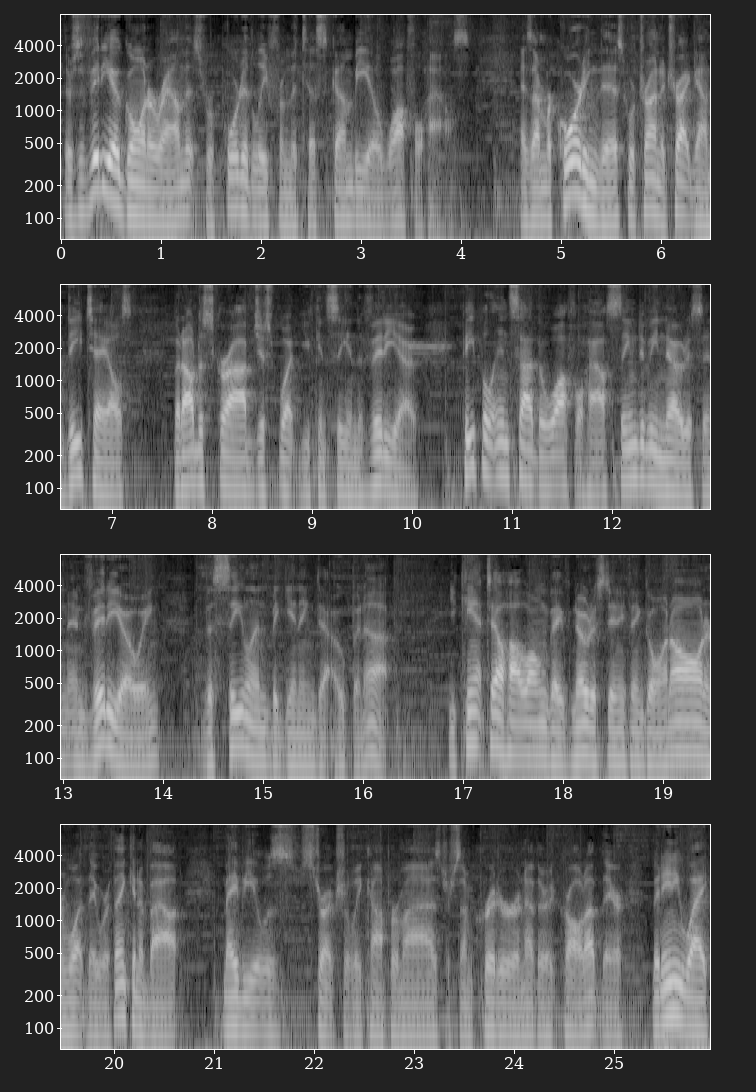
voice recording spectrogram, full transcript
There's a video going around that's reportedly from the Tuscumbia Waffle House. As I'm recording this, we're trying to track down details, but I'll describe just what you can see in the video. People inside the Waffle House seem to be noticing and videoing the ceiling beginning to open up. You can't tell how long they've noticed anything going on and what they were thinking about. Maybe it was structurally compromised or some critter or another had crawled up there. But anyway,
